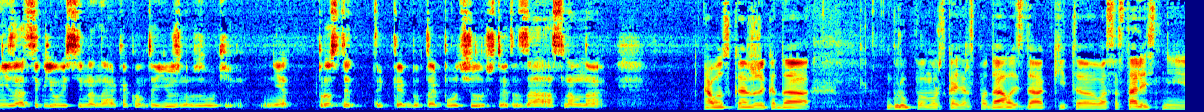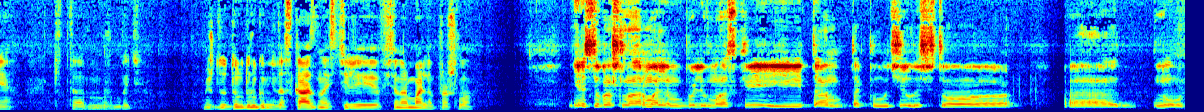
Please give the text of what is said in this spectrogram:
Не зацикливаюсь сильно на каком-то южном звуке. Нет. Просто это как бы так получилось, что это за основное. А вот скажи, когда группа, можно сказать, распадалась, да, какие-то у вас остались не какие-то, может быть, между друг другом недосказанность или все нормально прошло? Нет, все прошло нормально. Мы были в Москве, и там так получилось, что э, ну,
